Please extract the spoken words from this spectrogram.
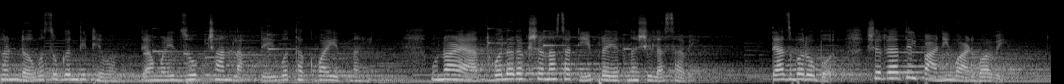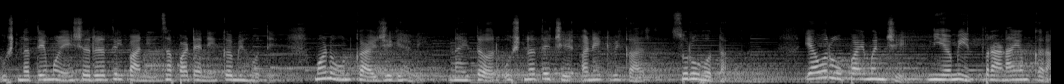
थंड व सुगंधी ठेवावे. त्यामुळे झोप छान लागते व थकवा येत नाही. उन्हाळ्यात बलरक्षणासाठी प्रयत्नशील असावे. त्याचबरोबर शरीरातील पाणी वाढवावे. उष्णतेमुळे शरीरातील पाणी झपाट्याने कमी होते म्हणून काळजी घ्यावी. नाहीतर उष्णतेचे अनेक विकार सुरू होतात. यावर उपाय म्हणजे नियमित प्राणायाम करा.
